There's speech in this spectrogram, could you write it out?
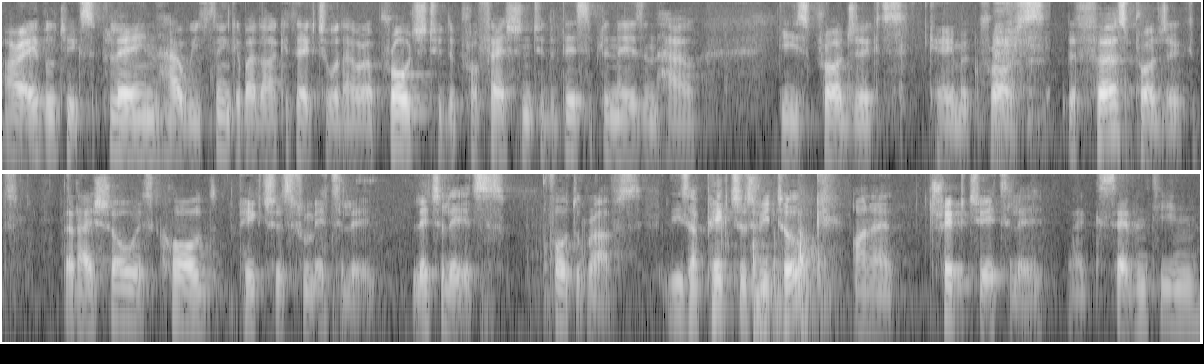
are able to explain how we think about architecture, what our approach to the profession, to the discipline is, and how these projects came across. The first project that I show is called Pictures from Italy. Literally, it's photographs. These are pictures we took on a trip to Italy, like 17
